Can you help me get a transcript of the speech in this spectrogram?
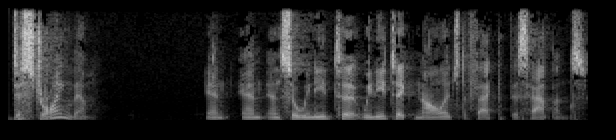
destroying them. And, and, and so we need to, we need to acknowledge the fact that this happens.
